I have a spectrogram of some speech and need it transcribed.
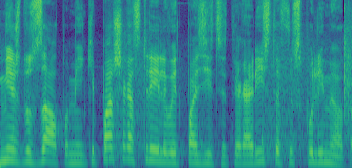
Между залпами экипаж расстреливает позиции террористов из пулемета.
